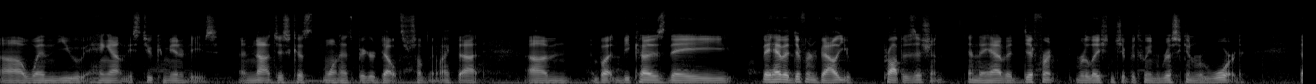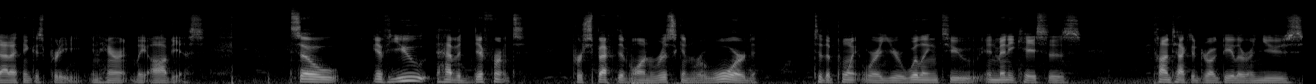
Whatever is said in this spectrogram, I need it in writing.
uh, when you hang out in these two communities, and not just because one has bigger delts or something like that, um, but because they they have a different value proposition and they have a different relationship between risk and reward. that I think is pretty inherently obvious. So if you have a different perspective on risk and reward to the point where you're willing to, in many cases, contact a drug dealer and use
